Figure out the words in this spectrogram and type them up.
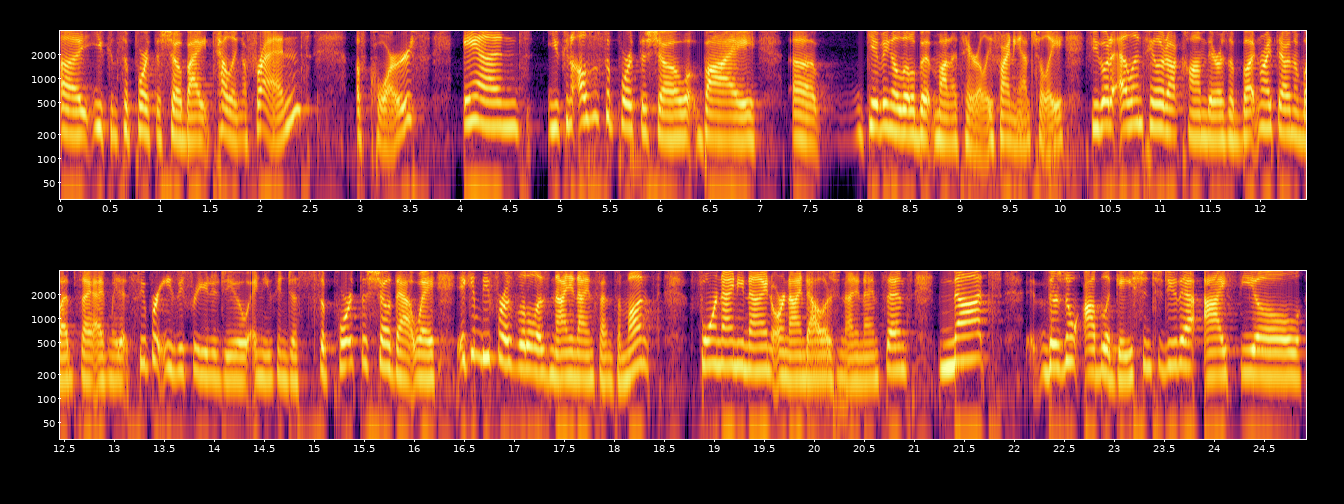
uh, you can support the show by telling a friend, of course. And you can also support the show by uh, giving a little bit monetarily, financially. If you go to ellentailor.com, there is a button right there on the website. I've made it super easy for you to do, and you can just support the show that way. It can be for as little as 99 cents a month, $4.99 or $9.99. Not, there's no obligation to do that. I feel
